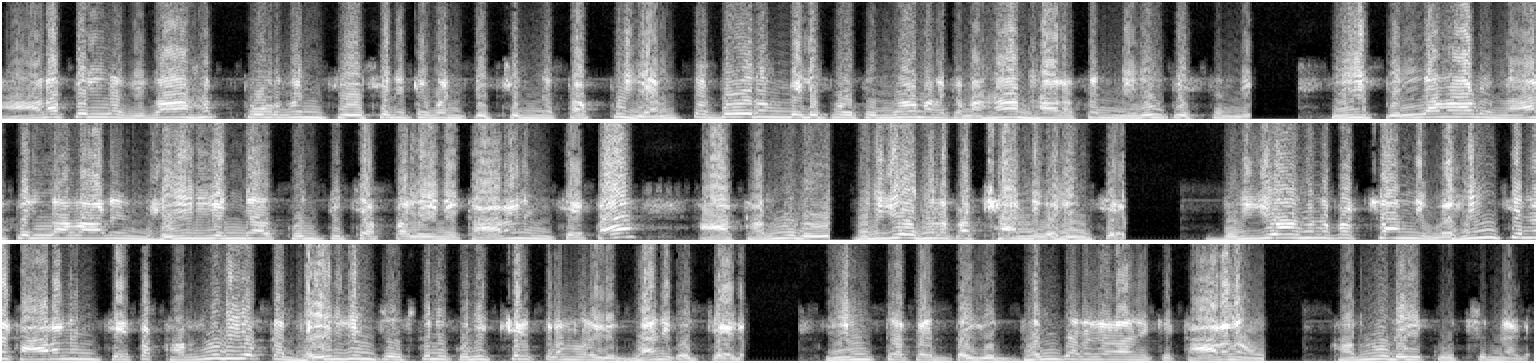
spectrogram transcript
ఆడపిల్ల వివాహపూర్వం చేసినటువంటి చిన్న తప్పు ఎంత దూరం వెళ్ళిపోతుందో మనకు మహాభారతం నిరూపిస్తుంది. ఈ పిల్లవాడు నా పిల్లవాడని ధైర్యంగా కుంతి చెప్పలేని కారణం చేత ఆ కర్ణుడు దుర్యోధన పక్షాన్ని వహించాడు. దుర్యోధన పక్షాన్ని వహించిన కారణం చేత కర్ణుడి యొక్క ధైర్యం చూసుకుని కురుక్షేత్రంలో యుద్ధానికి వచ్చాడు. ఇంత పెద్ద యుద్ధం జరగడానికి కారణం కర్ణుడి కూర్చున్నాడు.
